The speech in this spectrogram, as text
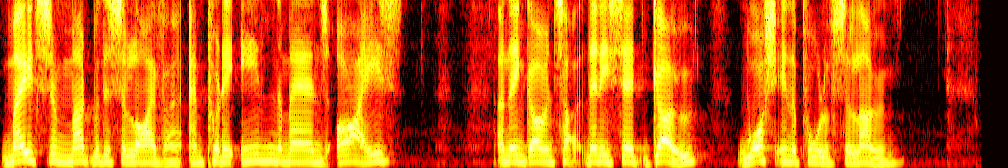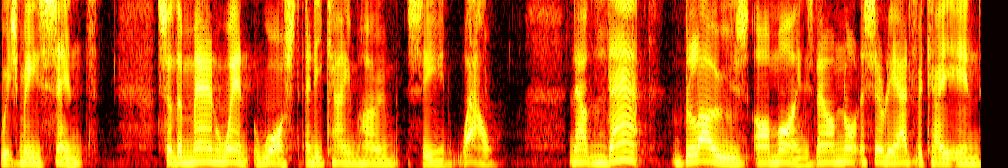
made some mud with the saliva, and put it in the man's eyes. And then go and t- then he said, Go, wash in the pool of Siloam, which means sent so the man went, washed, and he came home seeing. Wow. Now that blows our minds. Now I'm not necessarily advocating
